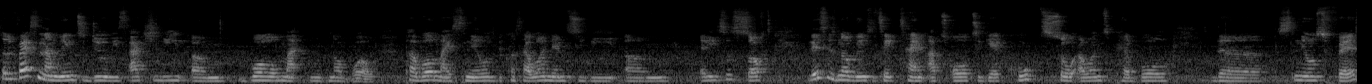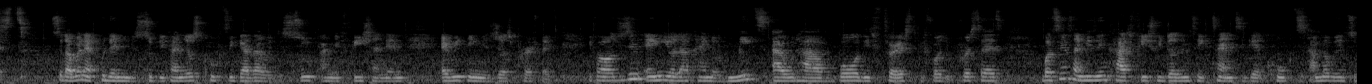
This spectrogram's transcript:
So the first thing i'm going to do is actually um boil my not boil parboil my snails because i want them to be um a little soft this is not going to take time at all to get cooked so i want to parboil the snails first so that when i put them in the soup they can just cook together with the soup and the fish and then everything is just perfect. If i was using any other kind of meat i would have boiled it first before the process. But since i'm using catfish which doesn't take time to get cooked. I'm not going to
